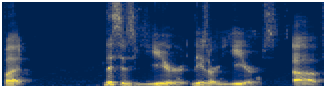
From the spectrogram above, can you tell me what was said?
but this is years. These are years of,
